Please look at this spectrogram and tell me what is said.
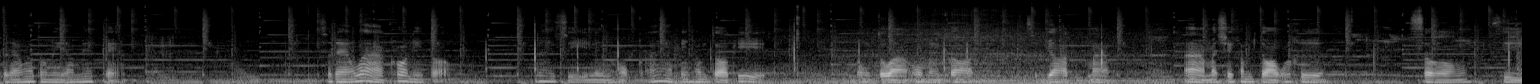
แสดงว่าตรงนี้เอาแม่แปดแสดงว่าข้อนี้ตอบได้สี่หนึ่งหกอ่าเป็นคำตอบที่ตรงตัว โอ้ my god สุดยอดมาก อ่า มาเช็คคำตอบก็คือ สองสี่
